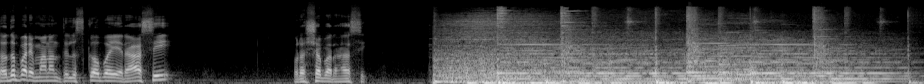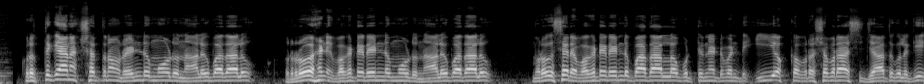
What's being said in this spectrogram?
తదుపరి మనం తెలుసుకోబోయే రాశి వృషభ రాశి. కృత్తికా నక్షత్రం రెండు మూడు నాలుగు పదాలు రోహిణి ఒకటి రెండు మూడు నాలుగు పదాలు మరొకసారి ఒకటి రెండు పాదాల్లో పుట్టినటువంటి ఈ యొక్క వృషభ రాశి జాతకులకి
